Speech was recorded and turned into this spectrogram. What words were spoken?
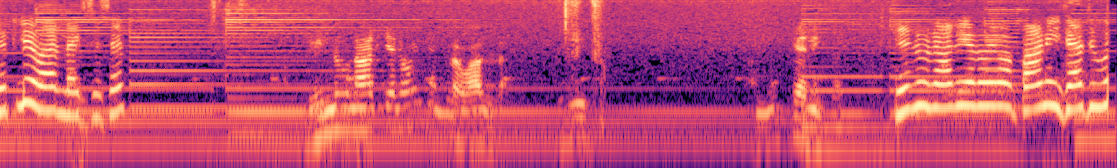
કેટલી વાર લાગશે સાહેબ? ભીનું નાળિયેર હોય ને એટલે વાર લાગે મૂક્યા નહીં લીલું નારિયેળ હોય એમાં પાણી જાજુ હોય.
